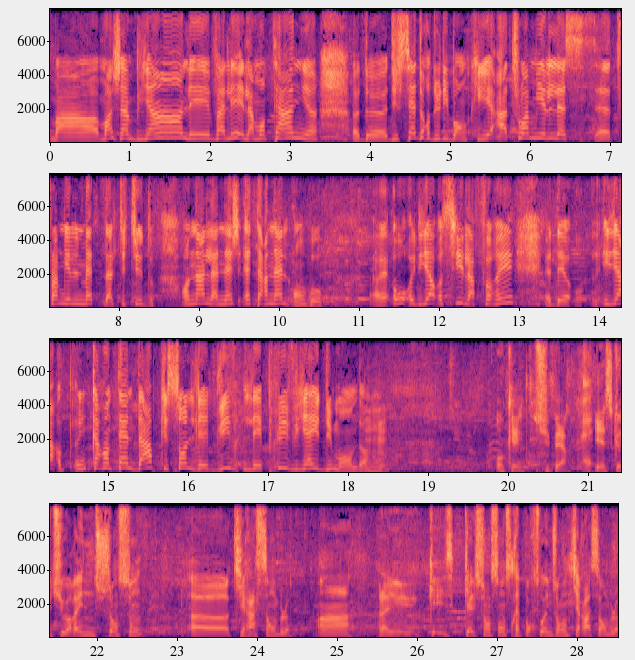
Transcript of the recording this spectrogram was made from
Bah, moi, j'aime bien les vallées et la montagne euh, de- du cèdre du Liban, qui est à 3000, euh, 3000 mètres d'altitude. On a la neige éternelle en haut. Euh, oh, il y a aussi la forêt. des- il y a une quarantaine d'arbres qui sont les, les plus vieilles du monde. Ok, super. Et est-ce que tu aurais une chanson euh, qui rassemble un- que- Quelle chanson serait pour toi une chanson qui rassemble?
